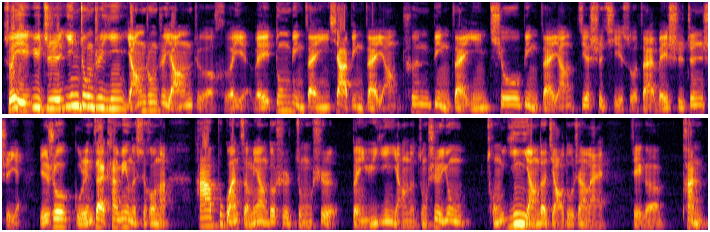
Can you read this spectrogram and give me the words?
所以，欲知阴中之阴，阳中之阳者何也？为冬病在阴，夏病在阳，春病在阴，秋病在阳，皆是其所在，为实真实也。也就是说，古人在看病的时候呢，他不管怎么样，都是总是。本于阴阳的，总是用从阴阳的角度上来这个判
